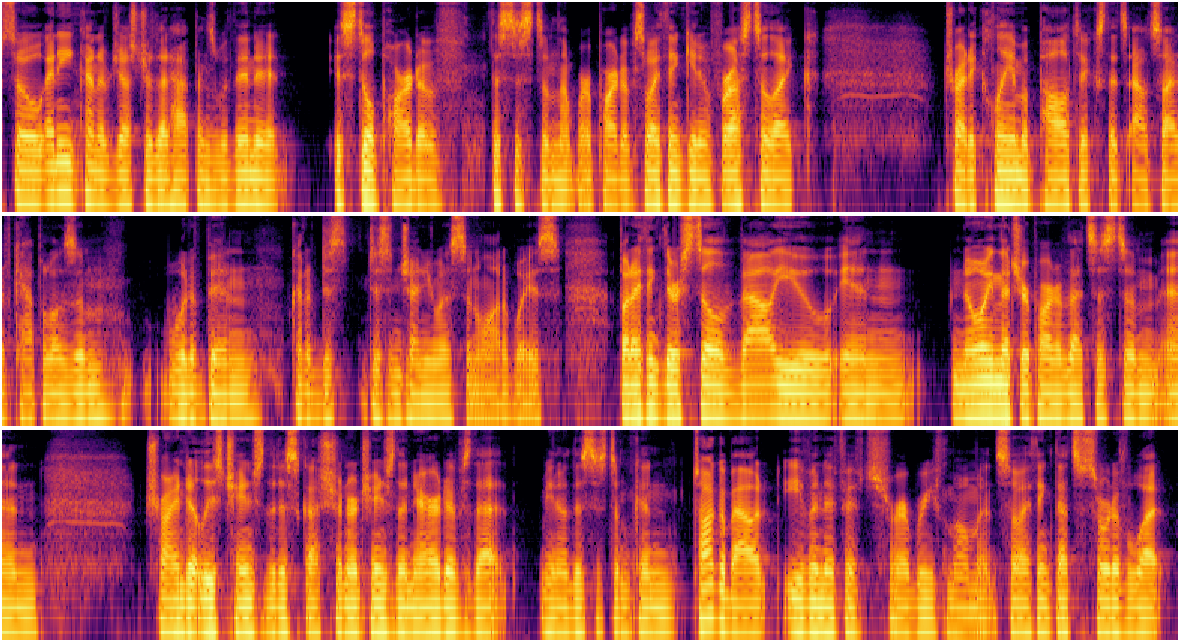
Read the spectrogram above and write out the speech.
So any kind of gesture that happens within it is still part of the system that we're a part of. So I think, you know, for us to like, try to claim a politics that's outside of capitalism would have been kind of dis- disingenuous in a lot of ways. But I think there's still value in knowing that you're part of that system and trying to at least change the discussion or change the narratives that you know the system can talk about, even if it's for a brief moment. So I think that's sort of what.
